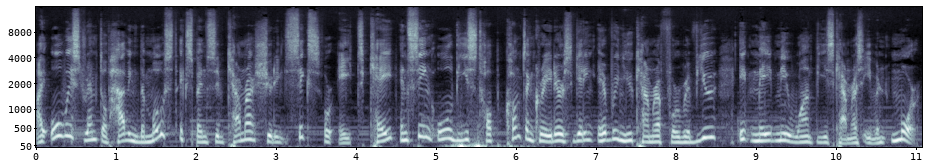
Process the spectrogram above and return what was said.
I always dreamt of having the most expensive camera shooting 6 or 8k and seeing all these top content creators getting every new camera for review, it made me want these cameras even more.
